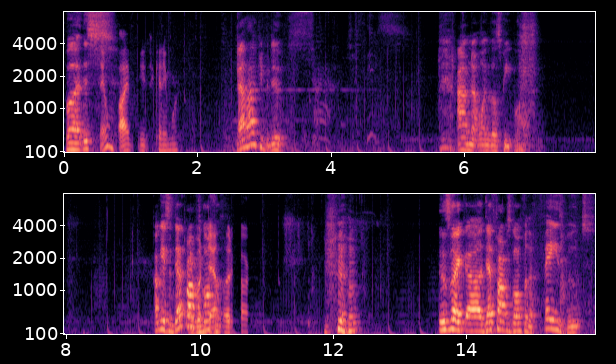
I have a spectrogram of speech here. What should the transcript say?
But this, They don't buy music anymore. yeah, a lot of people do. I'm not one of those people. okay, so Death You Prophet wouldn't going for download a car. it was like uh, Death Prophet's going for the phase boots.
